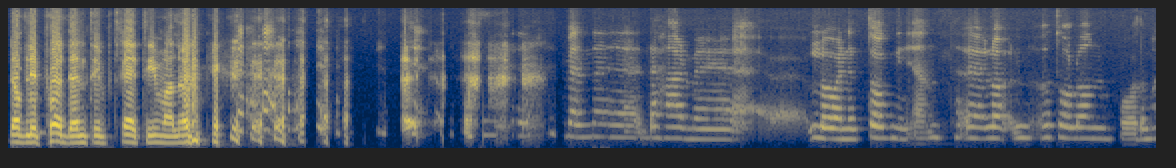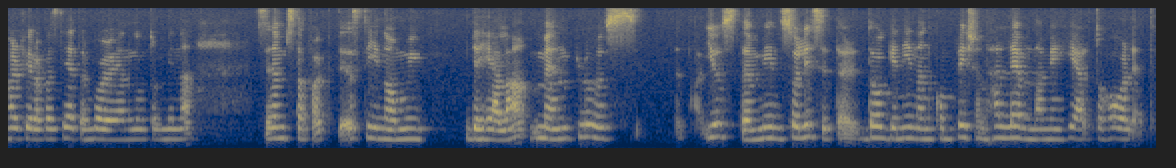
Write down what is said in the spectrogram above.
Då blir podden typ tre timmar lång. Eh, det här med lånetagningen, eh, att ta lån på de här fyra fastigheterna var ju en av mina sämsta faktiskt inom det hela. Men plus just det, min solicitor dagen innan completion, han lämnade mig helt och hållet.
